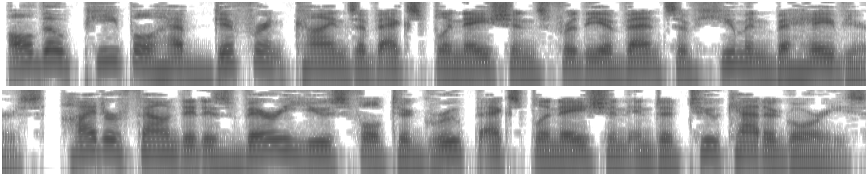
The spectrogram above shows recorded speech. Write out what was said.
Although people have different kinds of explanations for the events of human behaviors, Heider found it is very useful to group explanation into two categories,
